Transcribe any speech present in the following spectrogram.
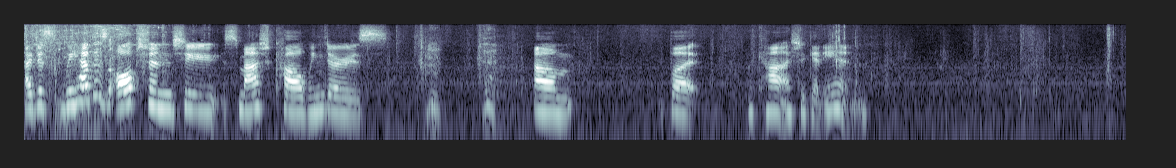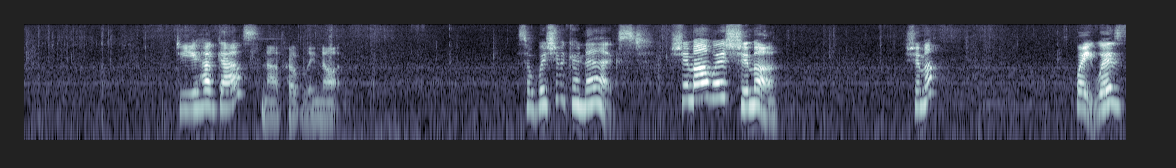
I just, we have this option to smash car windows, um, but we can't actually get in. Do you have gas? No, probably not. So where should we go next? Shimmer? Where's Shimmer? Shimmer? Wait, where's...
